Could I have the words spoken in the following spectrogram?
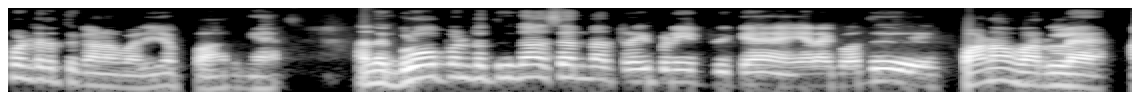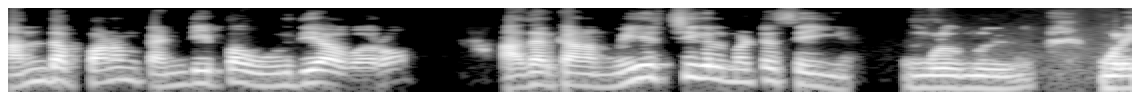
பண்றதுக்கான வழியை பாருங்க. அந்த குரோ பண்றதுக்கு தான் சார் நான் ட்ரை பண்ணிட்டு இருக்கேன். எனக்கு வந்து பணம் வரல. அந்த பணம் கண்டிப்பா உறுதியா வரும். அதற்கான முயற்சிகள் மட்டும் செய்யுங்க. உங்களுக்கு உங்களுக்கு உங்களை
